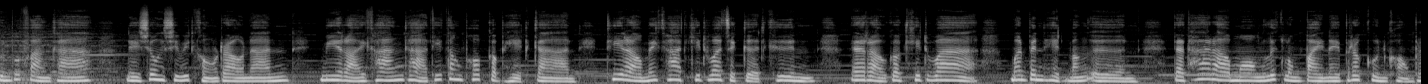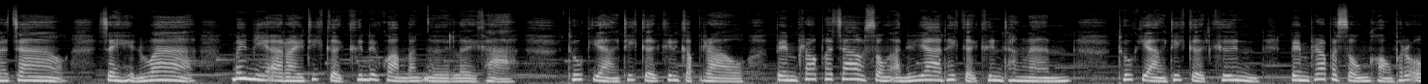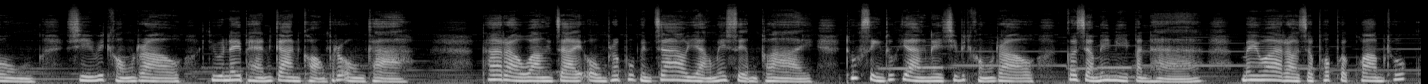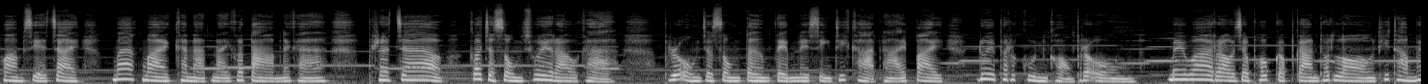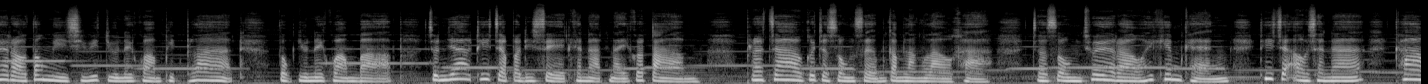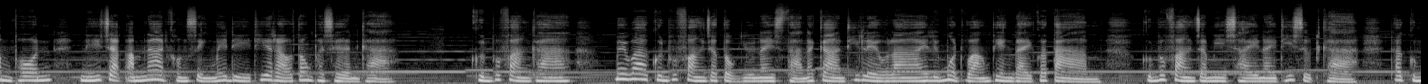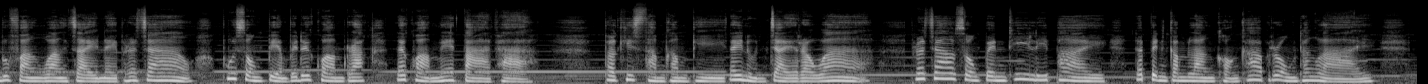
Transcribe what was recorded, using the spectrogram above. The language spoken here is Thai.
คุณผู้ฟังคะ ในช่วงชีวิตของเรานั้น มีหลายครั้งค่ะที่ต้องพบกับเหตุการณ์ ที่เราไม่คาดคิดว่าจะเกิดขึ้น และเราก็คิดว่ามันเป็นเหตุบังเอิญ แต่ถ้าเรามองลึกลงไปในพระคุณของพระเจ้า จะเห็นว่าไม่มีอะไรที่เกิดขึ้นด้วยความบังเอิญเลยค่ะ ทุกอย่างที่เกิดขึ้นกับเรา เป็นเพราะพระเจ้าทรงอนุญาตให้เกิดขึ้นทั้งนั้น ทุกอย่างที่เกิดขึ้น เป็นพระประสงค์ของพระองค์ ชีวิตของเราอยู่ในแผนการของพระองค์ค่ะถ้าเราวางใจองค์พระผู้เป็นเจ้าอย่างไม่เสื่อมคลาย ทุกสิ่งทุกอย่างในชีวิตของเราก็จะไม่มีปัญหา ไม่ว่าเราจะพบกับความทุกข์ความเสียใจมากมายขนาดไหนก็ตามนะคะ พระเจ้าก็จะทรงช่วยเราค่ะ ระองค์จะทรงเติมเต็มในสิ่งที่ขาดหายไปด้วยพระคุณของพระองค์ ไม่ว่าเราจะพบกับการทดลองที่ทำให้เราต้องมีชีวิตอยู่ในความผิดพลาด ตกอยู่ในความบาป จนยากที่จะปฏิเสธขนาดไหนก็ตาม พระเจ้าก็จะทรงเสริมกำลังเราค่ะ จะทรงช่วยเราให้เข้มแข็งที่จะเอาชนะ ข้ามพ้นหนีจากอำนาจของสิ่งไม่ดีที่เราต้องเผชิญค่ะ คุณผู้ฟังคะ ไม่ว่าคุณผู้ฟังจะตกอยู่ในสถานการณ์ที่เลวร้าย หรือหมดหวังเพียงใดก็ตาม คุณผู้ฟังจะมีชัยในที่สุดค่ะ ถ้าคุณผู้ฟังวางใจในพระเจ้า ผู้ทรงเปี่ยมไปด้วยความรักและความเมตตาค่ะ พระคิสธรรมคัมภีได้หนุนใจเราว่า พระเจ้าทรงเป็นที่ลี้ภัย และเป็นกำลังของข้าพระองค์ทั้งหลาย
